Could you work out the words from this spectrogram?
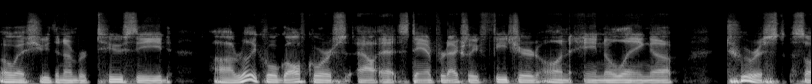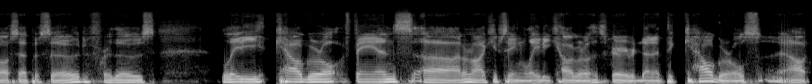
OSU, the number two seed. Uh, really cool golf course out at Stanford. Actually featured on a No Laying Up tourist sauce episode for those lady cowgirl fans. Uh, I don't know. I keep saying lady cowgirl. That's very redundant. The cowgirls out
